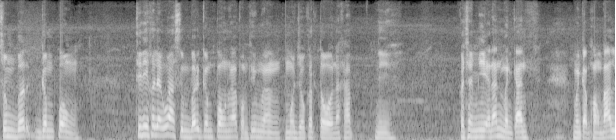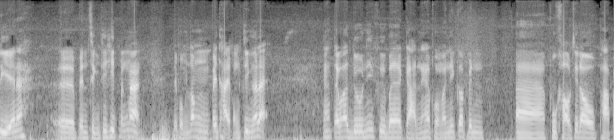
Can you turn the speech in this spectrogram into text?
ซุมเบิร์กัมปงที่นี่เขาเรียกว่าซุมเบิร์กัมปงนะครับผมที่เมืองโมโจกโตนะครับ นี่ ก็จะมีอันนั้นเหมือนกันเหมือนกับของบาหลีนะเออเป็นสิ่งที่ฮิตมากๆเดี๋ยวผมต้องไปถ่ายของจริงแล้วแหละนะแต่ว่าดูนี่คือบรรยากาศนะครับผมอันนี้ก็เป็น ภูเขาที่เราพาไป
